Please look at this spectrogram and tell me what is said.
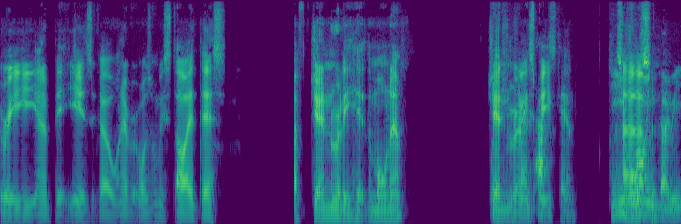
three and a bit years ago, whenever it was when we started this, I've generally hit them all now. Generally speaking. Do you um, find though?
